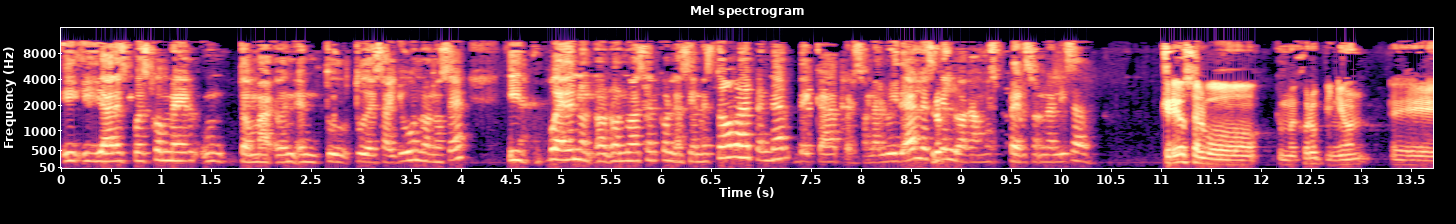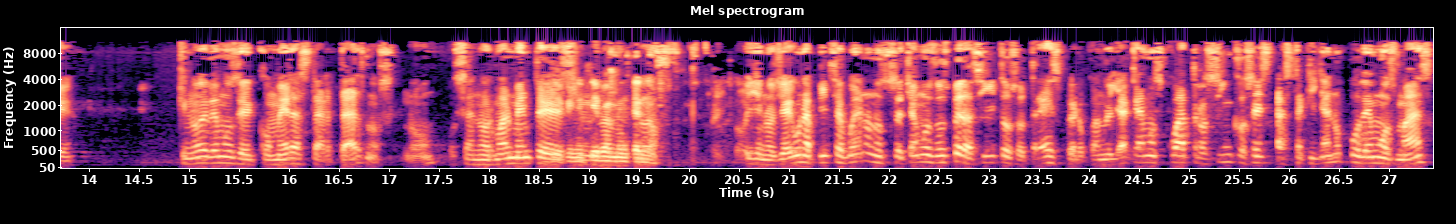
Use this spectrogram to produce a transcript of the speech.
y, ya después comer, un, tomar en, tu, tu, desayuno, no sé, y pueden o, no hacer colaciones. Todo va a depender de cada persona. Lo ideal es que lo hagamos personalizado. Creo, salvo tu mejor opinión, eh, que no debemos de comer hasta hartarnos, ¿no? O sea, normalmente... Definitivamente no. Oye, nos llega una pizza, bueno, nos echamos dos pedacitos o tres, pero cuando ya caemos cuatro, cinco, seis, hasta que ya no podemos más,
